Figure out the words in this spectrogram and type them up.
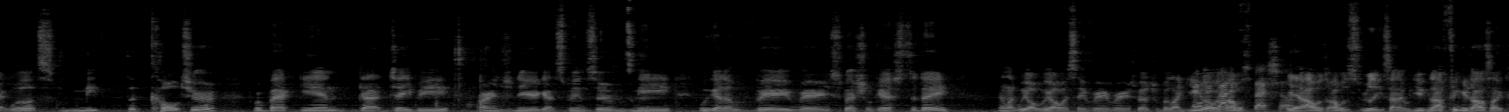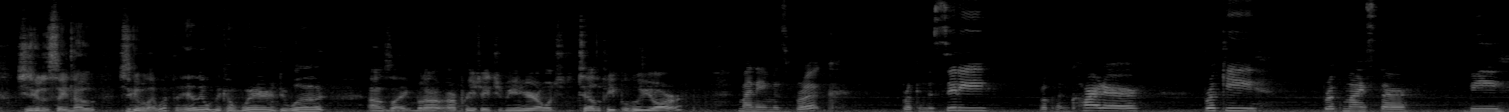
right, well, let's meet the culture. We're back again. Got JB, our engineer. Got Spencer, me. We got a very, very special guest today. And like we all, we always say very, very special, but like you, I was, I Everybody's was, special. yeah, I was, I was really excited with you because I figured I was like, she's gonna say no. She's gonna be like, what the hell? They want me to come where and do what? I was like, but I, I appreciate you being here. I want you to tell the people who you are. My name is Brooke. Brooke in the city. Brooklyn Carter. Brookie. Brookmeister. B.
